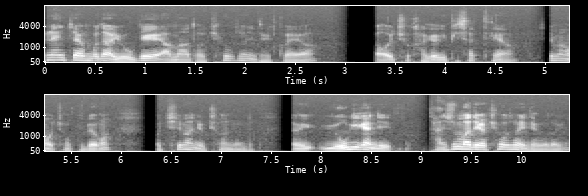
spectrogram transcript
큰 N자형보다 요게 아마 더 최우선이 될 거예요. 그러니까 얼추 가격이 비슷해요. 75,900원, 뭐 76,000원 정도. 그다음에 여기가 이제 단순마디가 최우선이 되거든요.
